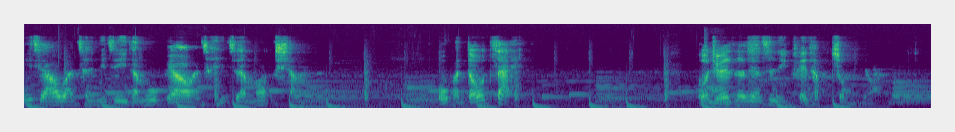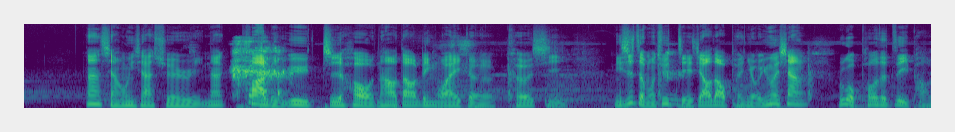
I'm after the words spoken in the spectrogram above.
你只要完成你自己的目标，完成你自己的梦想，我们都在。我觉得这件事情非常重要。那想问一下 Sherry，那跨领域之后，然后到另外一个科系，你是怎么去结交到朋友？嗯、因为像如果 Potter 自己跑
